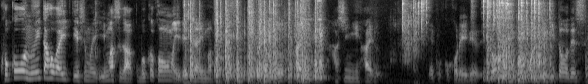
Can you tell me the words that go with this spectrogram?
ここを抜いた方がいいっていう人もいますが、僕はこのまま入れちゃいます。ちゃんと、はい、端に入る。で、ここ、これ入れるでしょこれも適当です。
